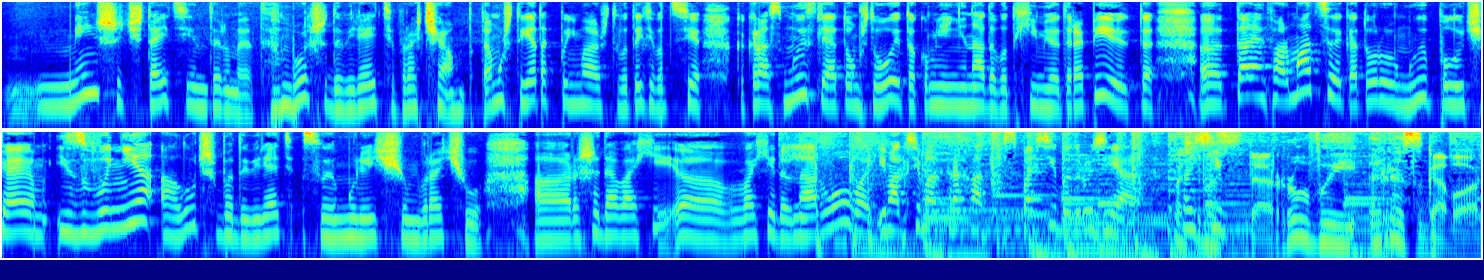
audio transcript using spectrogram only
меньше читайте интернет, больше доверяйте врачам, потому что я так понимаю, что вот эти вот все как раз мысли о том, что, ой, только мне не надо вот химиотерапию, это э, та информация, которую мы получаем извне, а лучше бы доверять своему лечащему врачу. Э, Рашида Вахи, э, Вахидовна Орлова и Максим Астраханцев. Спасибо, друзья. Спасибо. Спасибо. Здоровый разговор.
